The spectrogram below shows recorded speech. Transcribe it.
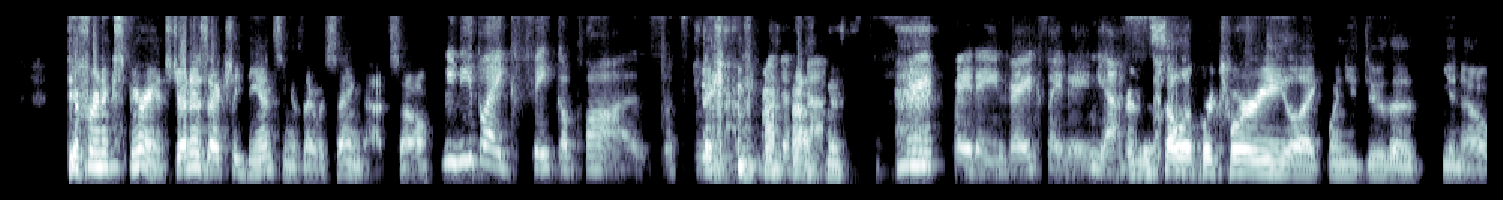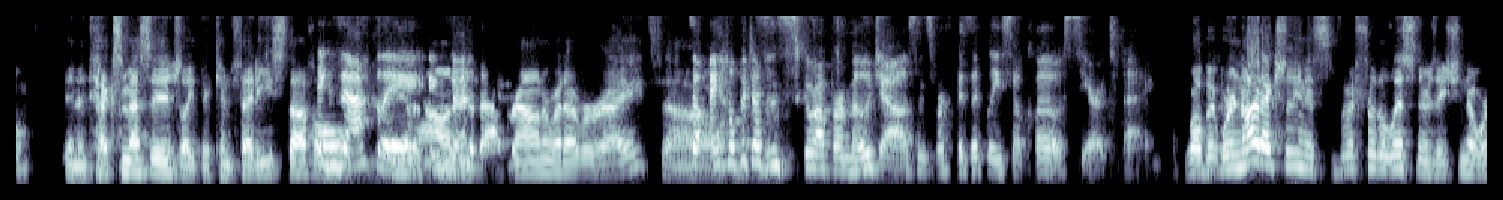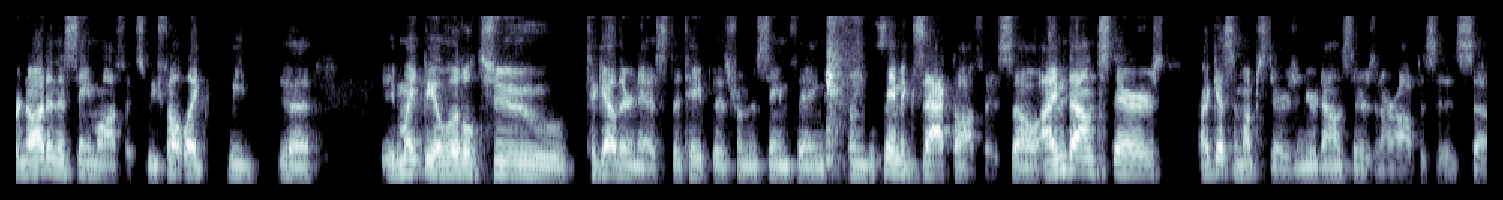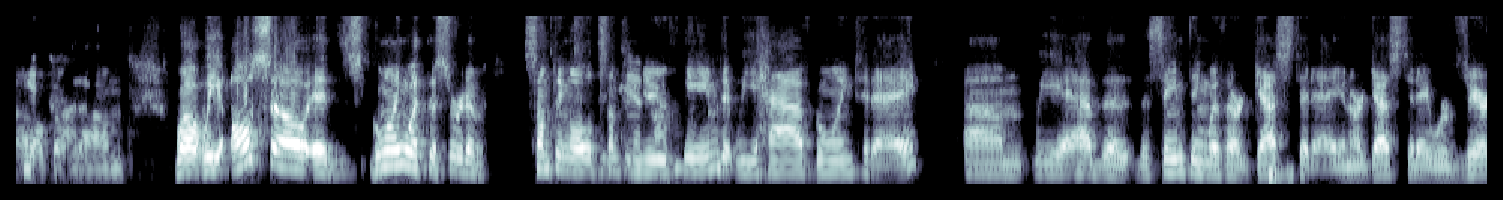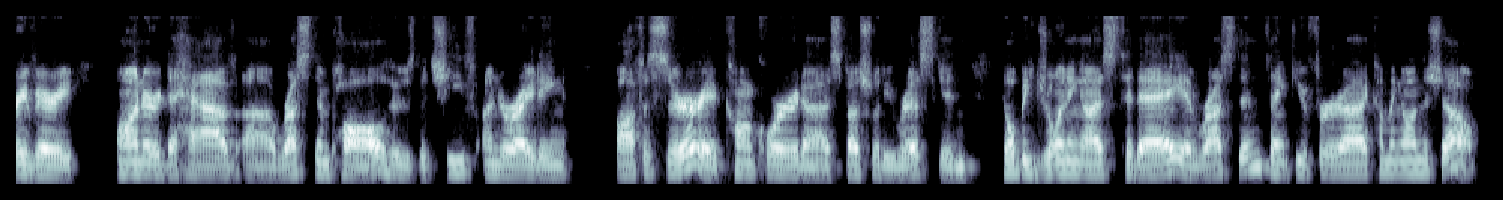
different experience. Jenna's actually dancing as I was saying that. So we need like fake applause. That's fake applause. very exciting. Very exciting. Yes. Or the celebratory, like when you do the, you know, in a text message, like the confetti stuff. Exactly. exactly. in the background or whatever, right? So, so I hope it doesn't screw up our mojo since we're physically so close here today. Well, but we're not actually in this. For the listeners, they should know we're not in the same office. We felt like we uh, it might be a little too togetherness to tape this from the same thing from the same exact office. So I'm downstairs. I guess I'm upstairs and you're downstairs in our offices. So, yeah. but um, well, we also it's going with the sort of something old, something new theme that we have going today. Um, we have the the same thing with our guests today, and our guests today we're very very honored to have uh, Rustin Paul, who's the chief underwriting officer at Concord uh, Specialty Risk, and he'll be joining us today. And Rustin, thank you for uh, coming on the show.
